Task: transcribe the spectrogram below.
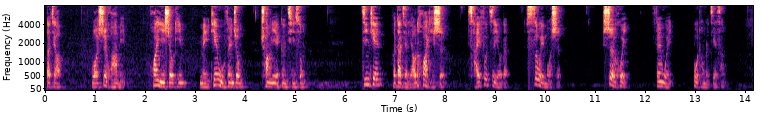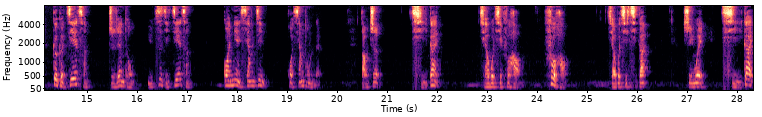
大家好，我是黄浩明，欢迎收听每天五分钟创业更轻松。今天和大家聊的话题是财富自由的思维模式。社会分为不同的阶层，各个阶层只认同与自己阶层观念相近或相同的人，导致乞丐瞧不起富豪，富豪瞧不起乞丐，是因为乞丐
